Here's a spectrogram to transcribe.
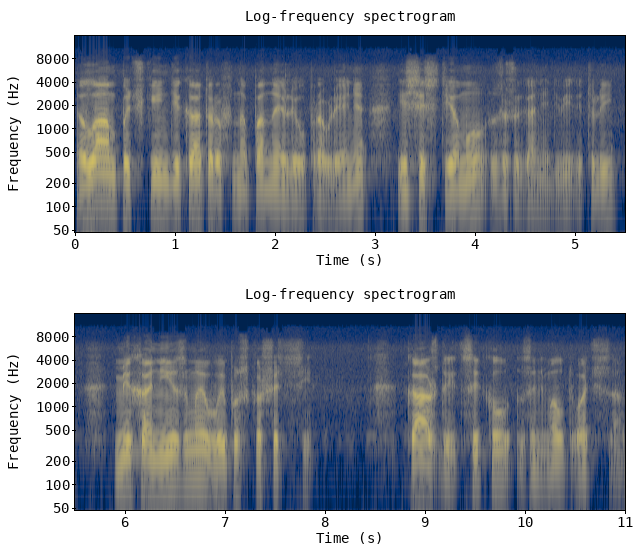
лампочки индикаторов на панели управления и систему зажигания двигателей, механизмы выпуска шасси. Каждый цикл занимал два часа.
